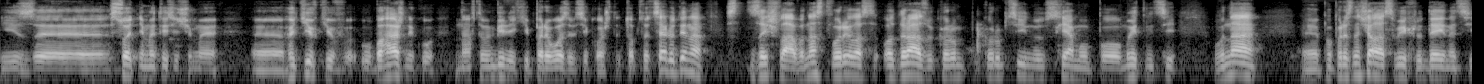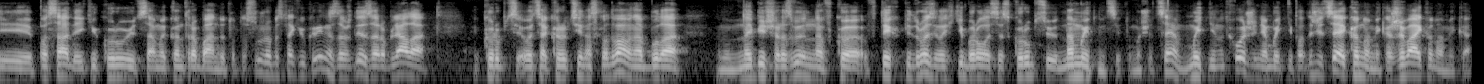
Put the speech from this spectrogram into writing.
із е, сотнями тисячами е, готівків у багажнику на автомобілі, який перевозив ці кошти. Тобто, ця людина зайшла, вона створила одразу корупційну схему по митниці. Вона е, попризначала своїх людей на ці посади, які курують саме контрабанду. Тобто, служба безпеки України завжди заробляла корупці... Оця корупційна складова. Вона була м, найбільш розвинена в, в тих підрозділах, які боролися з корупцією на митниці, тому що це митні надходження, митні платежі, це економіка, жива економіка.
